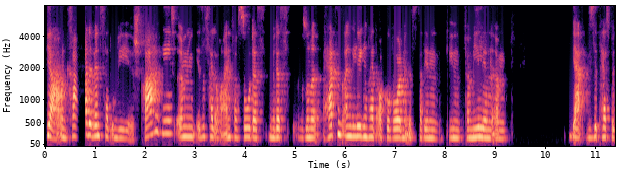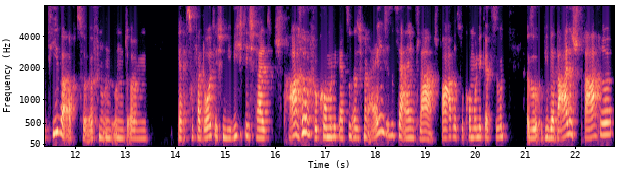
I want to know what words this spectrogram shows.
Ja, und gerade wenn es halt um die Sprache geht, ähm, ist es halt auch einfach so, dass mir das so eine Herzensangelegenheit auch geworden ist, bei den, den Familien ähm, ja diese Perspektive auch zu eröffnen und, und ähm, ja, zu verdeutlichen, wie wichtig halt Sprache für Kommunikation. Also ich meine, eigentlich ist es ja allen klar, Sprache ist für Kommunikation. Also die verbale Sprache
